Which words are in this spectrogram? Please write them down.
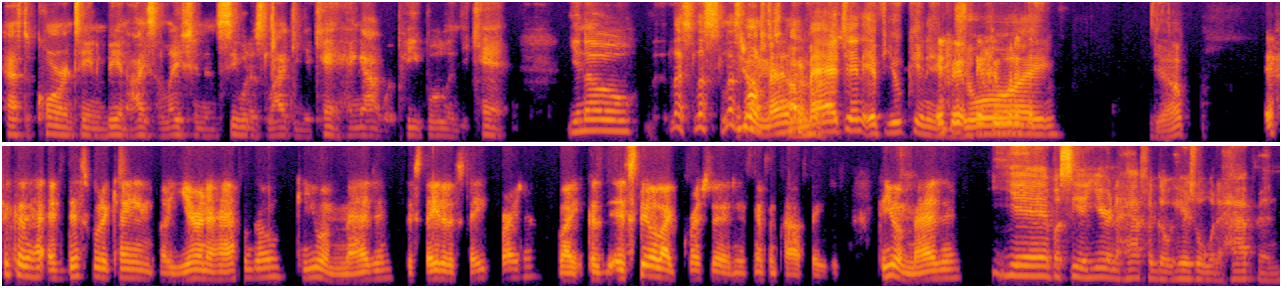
has to quarantine and be in isolation and see what it's like, and you can't hang out with people, and you can't, you know, let's let's let's imagine, imagine if you can enjoy. If it, if it yep. If it could, if this would have came a year and a half ago, can you imagine the state of the state right now? Like, because it's still like fresh in its infantile stages. Can you imagine yeah, but see, a year and a half ago, here's what would have happened.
